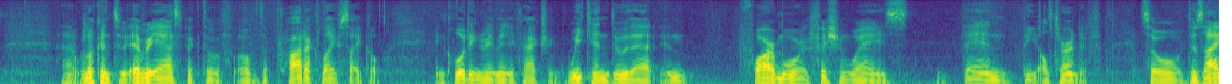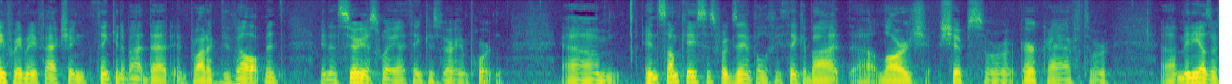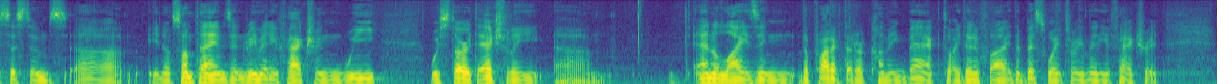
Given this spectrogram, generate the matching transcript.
uh, we look into every aspect of, of the product life cycle, including remanufacturing. We can do that in far more efficient ways than the alternative. So design for remanufacturing, thinking about that in product development in a serious way, I think is very important. Um, in some cases, for example, if you think about uh, large ships or aircraft or uh, many other systems, uh, you know, sometimes in remanufacturing, we, we start actually um, analyzing the product that are coming back to identify the best way to remanufacture it.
